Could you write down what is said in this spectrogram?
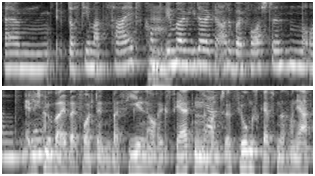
Ähm, das Thema Zeit kommt mhm. immer wieder, gerade bei Vorständen und ja, nicht nur bei, bei Vorständen, bei vielen auch Experten ja. und äh, Führungskräften sagt man ja,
